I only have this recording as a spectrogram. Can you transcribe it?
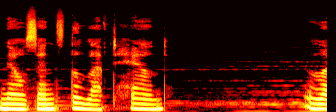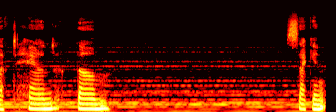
Now sense the left hand. Left hand thumb, second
